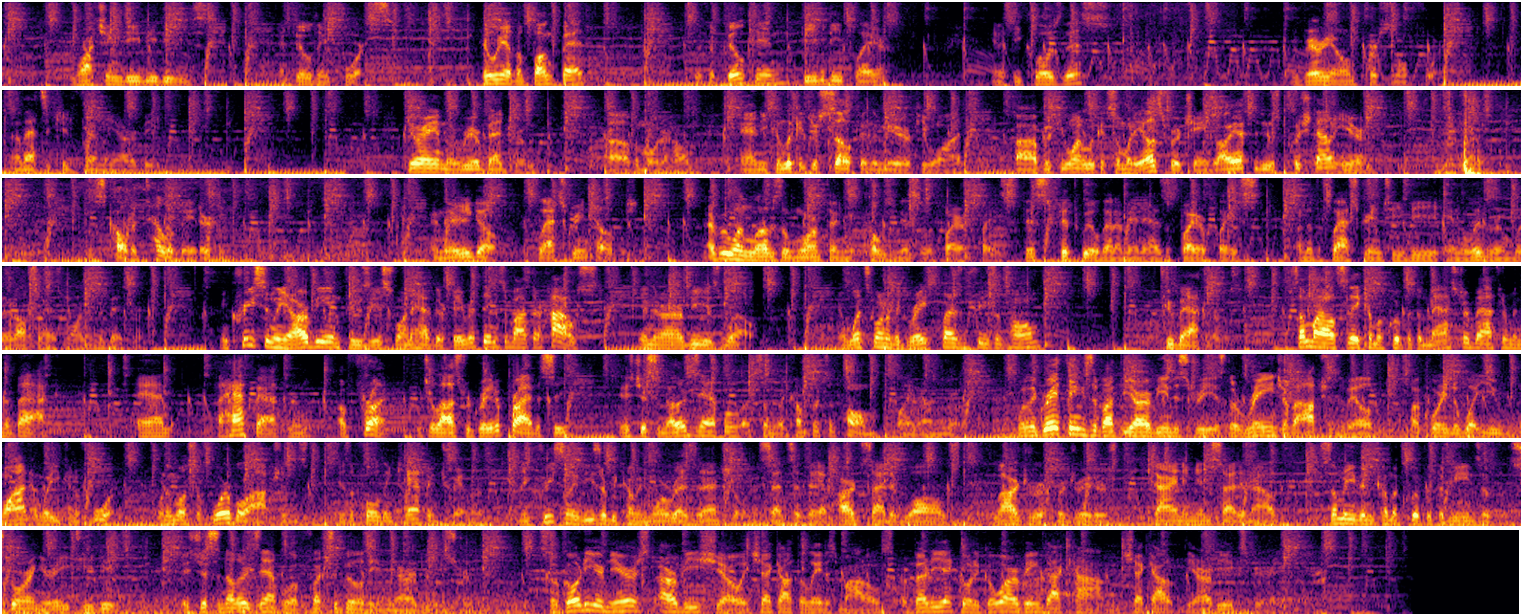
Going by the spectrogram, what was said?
watching DVDs, and building forts. Here we have a bunk bed with a built-in DVD player. And if you close this, your very own personal fort. Now that's a kid-friendly RV. Here I am in the rear bedroom uh, of a motorhome. And you can look at yourself in the mirror if you want. Uh, but if you want to look at somebody else for a change, all you have to do is push down here. This is called a televator. And there you go, flat screen television. Everyone loves the warmth and coziness of a fireplace. This fifth wheel that I'm in has a fireplace under the flat screen TV in the living room, but it also has one in the bedroom. Increasingly, RV enthusiasts want to have their favorite things about their house in their RV as well. And what's one of the great pleasantries of home? Two bathrooms. Some models today come equipped with a master bathroom in the back and a half bathroom up front, which allows for greater privacy it's just another example of some of the comforts of home while on the road. One of the great things about the RV industry is the range of options available according to what you want and what you can afford. One of the most affordable options is a folding camping trailer. And increasingly these are becoming more residential in the sense that they have hard-sided walls, larger refrigerators, dining inside and out. Some even come equipped with the means of storing your ATV. It's just another example of flexibility in the RV industry. So go to your nearest RV show and check out the latest models, or better yet, go to GoRVing.com and check out the RV experience.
